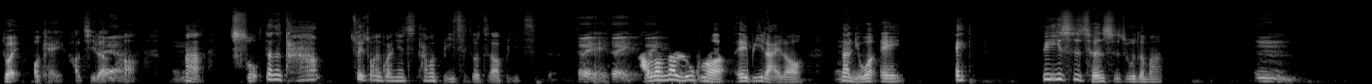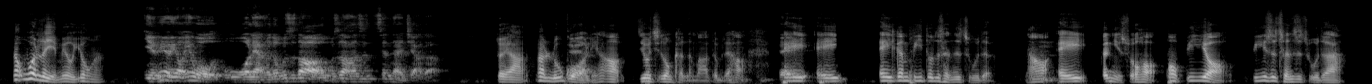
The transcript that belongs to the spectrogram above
对，OK，好极了对啊那说，但是他最重要的关键是他们彼此都知道彼此的。对对，好了，那如果 A、B 来咯，那嗯你问 A，哎，B 是诚实族的吗？嗯那问了也没有用啊。也没有用，因为我我两个都不知道，我不知道他是真的还是假的啊。对啊，那如果你看啊，只有几种可能嘛，对不对哈？A A A 跟 B 都是诚实族的，然后嗯 A 跟你说哈，哦 B 哦 B 是诚实族的啊，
